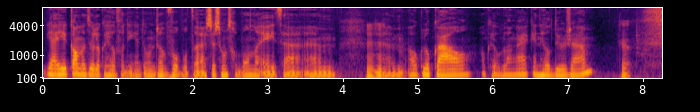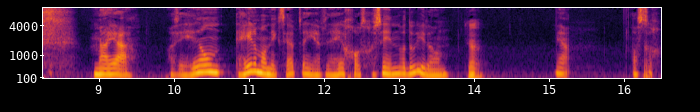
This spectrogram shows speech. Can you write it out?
ja, je kan natuurlijk heel veel dingen doen. Zo bijvoorbeeld eh, seizoensgebonden eten. ehm, Mhm. ehm, ook lokaal, ook heel belangrijk en heel duurzaam. Ja. Maar ja, als je heel, helemaal niks hebt en je hebt een heel groot gezin, wat doe je dan? ja. Ja, lastig.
